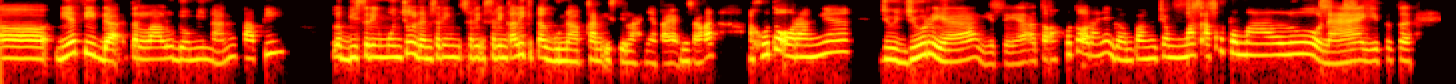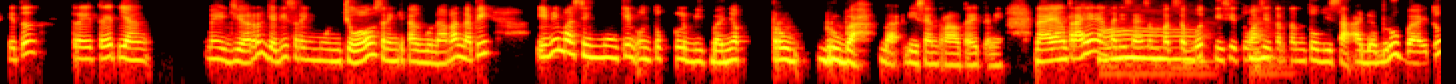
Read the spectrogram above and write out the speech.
uh, dia tidak terlalu dominan tapi lebih sering muncul dan sering sering sering kali kita gunakan istilahnya kayak misalkan aku tuh orangnya jujur ya gitu ya atau aku tuh orangnya gampang cemas aku pemalu nah gitu tuh itu trait-trait yang major jadi sering muncul sering kita gunakan tapi ini masih mungkin untuk lebih banyak berubah mbak di central trait ini. Nah yang terakhir yang oh. tadi saya sempat sebut di situasi hmm. tertentu bisa ada berubah itu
